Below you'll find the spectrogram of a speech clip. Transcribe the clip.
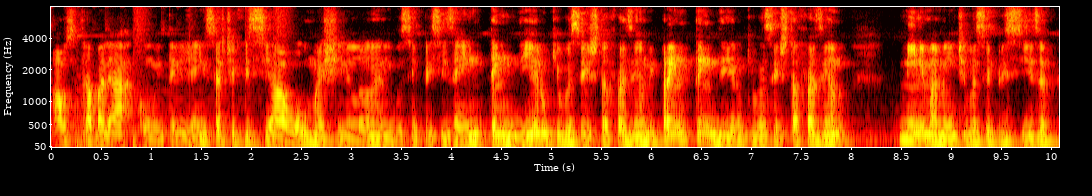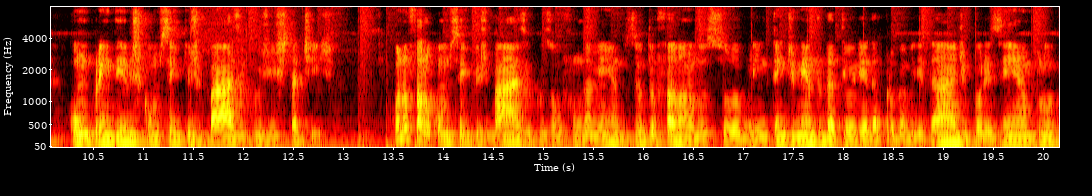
ao se trabalhar com inteligência artificial ou machine learning, você precisa entender o que você está fazendo, e para entender o que você está fazendo, minimamente você precisa compreender os conceitos básicos de estatística. Quando eu falo conceitos básicos ou fundamentos, eu estou falando sobre entendimento da teoria da probabilidade, por exemplo,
